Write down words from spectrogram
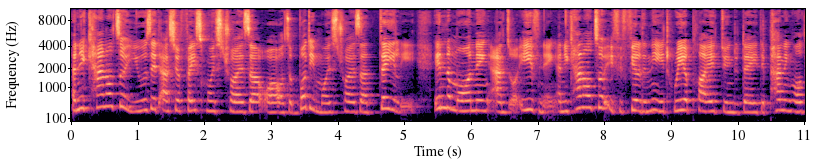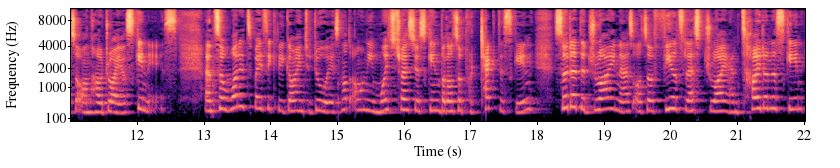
And you can also use it as your face moisturizer or also body moisturizer daily in the morning and or evening. And you can also, if you feel the need, reapply it during the day depending also on how dry your skin is. And so what it's basically going to do is not only moisturize your skin but also protect the skin so that the dryness also feels less dry and tight on the skin.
